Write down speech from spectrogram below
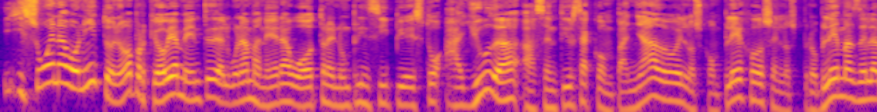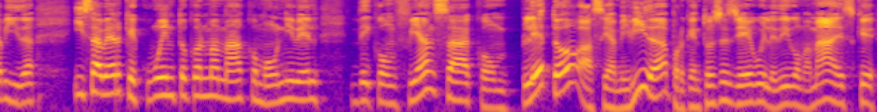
Y, suena bonito, ¿no? Porque obviamente de alguna manera u otra en un principio esto ayuda a sentirse acompañado en los complejos, en los problemas de la vida y saber que cuento con mamá como un nivel de confianza completo hacia mi vida, porque entonces llego y le digo, mamá, es que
